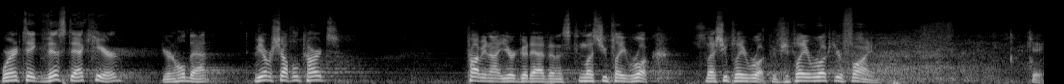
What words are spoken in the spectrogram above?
We're going to take this deck here. You're going to hold that. Have you ever shuffled cards? Probably not. You're good Adventist, unless you play Rook. Unless you play Rook. If you play Rook, you're fine. Okay.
